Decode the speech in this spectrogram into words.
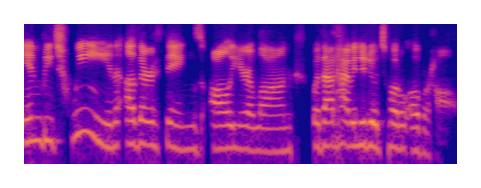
in between other things all year long without having to do a total overhaul.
